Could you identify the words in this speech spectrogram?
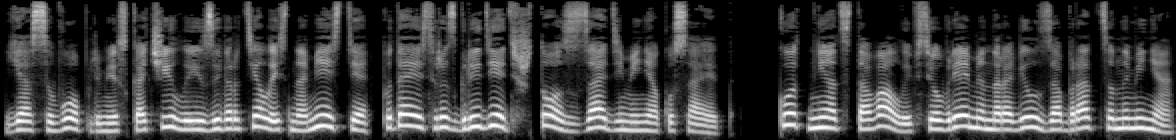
Я с воплями вскочила и завертелась на месте, пытаясь разглядеть, что сзади меня кусает. Кот не отставал и все время норовил забраться на меня.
